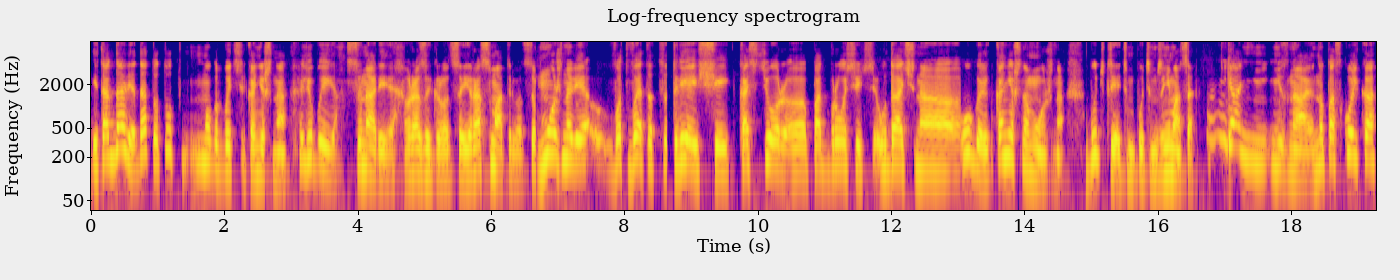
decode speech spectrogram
и так далее, да, то тут могут быть, конечно, любые сценарии разыгрываться и рассматриваться. Можно ли вот в этот тлеющий костер э, подбросить удачно уголь? Конечно, можно. Будет ли этим путем заниматься? Я не знаю, но поскольку,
